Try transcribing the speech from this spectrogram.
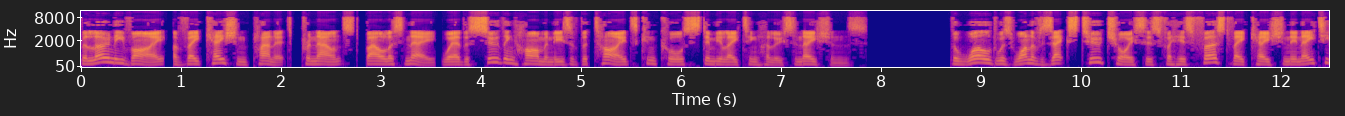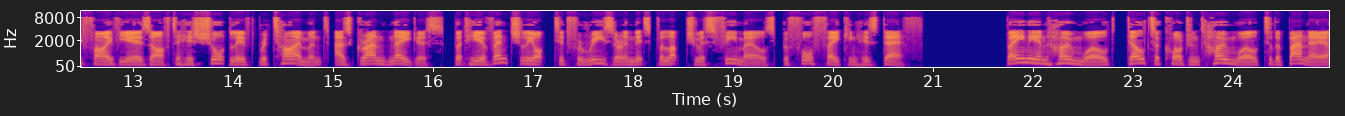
Bologna Vi, a vacation planet pronounced ne, where the soothing harmonies of the tides can cause stimulating hallucinations. The world was one of Zek's two choices for his first vacation in 85 years after his short-lived retirement as Grand Nagus, but he eventually opted for Risa and its voluptuous females before faking his death. Banian homeworld, Delta Quadrant homeworld to the Banaya,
